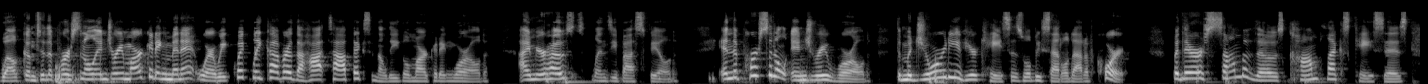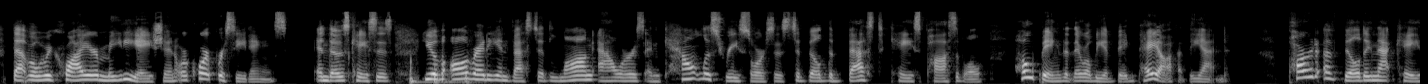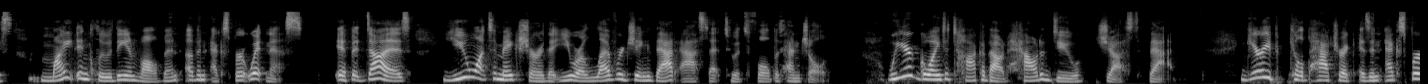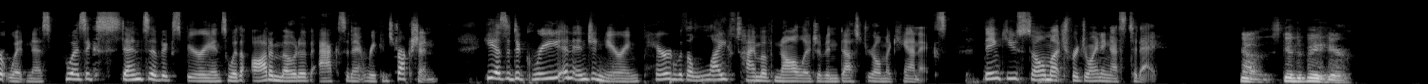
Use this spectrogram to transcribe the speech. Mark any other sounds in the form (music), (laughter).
Welcome to the Personal Injury Marketing Minute, where we quickly cover the hot topics in the legal marketing world. I'm your host, Lindsey Busfield. In the personal injury world, the majority of your cases will be settled out of court, but there are some of those complex cases that will require mediation or court proceedings. In those cases, you have already invested long hours and countless resources to build the best case possible, hoping that there will be a big payoff at the end. Part of building that case might include the involvement of an expert witness. If it does, you want to make sure that you are leveraging that asset to its full potential. We are going to talk about how to do just that. Gary Kilpatrick is an expert witness who has extensive experience with automotive accident reconstruction. He has a degree in engineering paired with a lifetime of knowledge of industrial mechanics. Thank you so much for joining us today. Yeah, it's good to be here.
